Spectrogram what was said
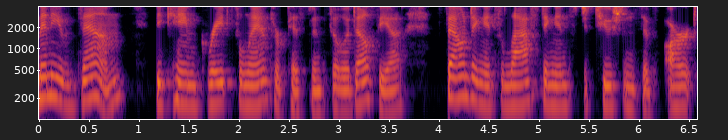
Many of them became great philanthropists in Philadelphia, founding its lasting institutions of art,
